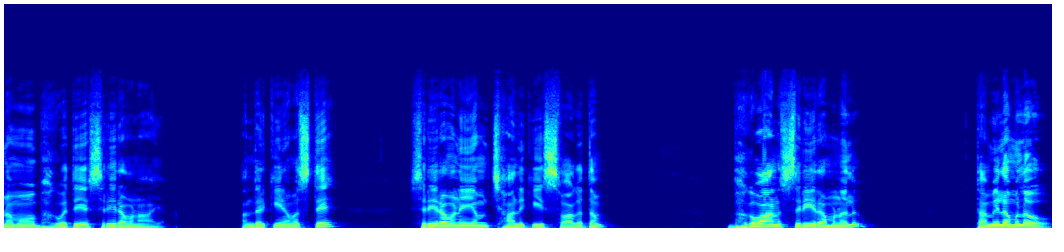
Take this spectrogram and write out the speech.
నమో భగవతే శ్రీరమణాయ. అందరికీ నమస్తే. శ్రీరమణీయం ఛానల్కి స్వాగతం. భగవాన్ శ్రీరమణులు తమిళములో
